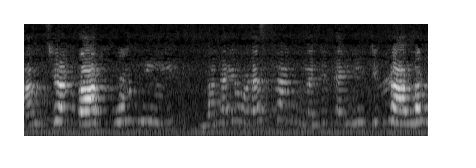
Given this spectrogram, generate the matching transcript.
आमच्या बापूंनी मला एवढंच सांग म्हणजे त्यांनी जी कामं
